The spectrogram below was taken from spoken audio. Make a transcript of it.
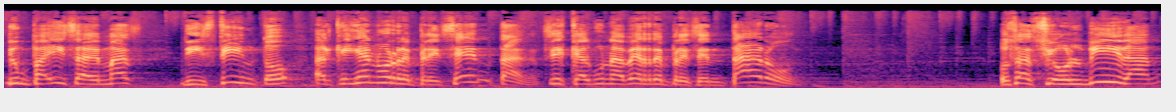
de un país además distinto al que ya no representan, si es que alguna vez representaron. O sea, se olvidan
